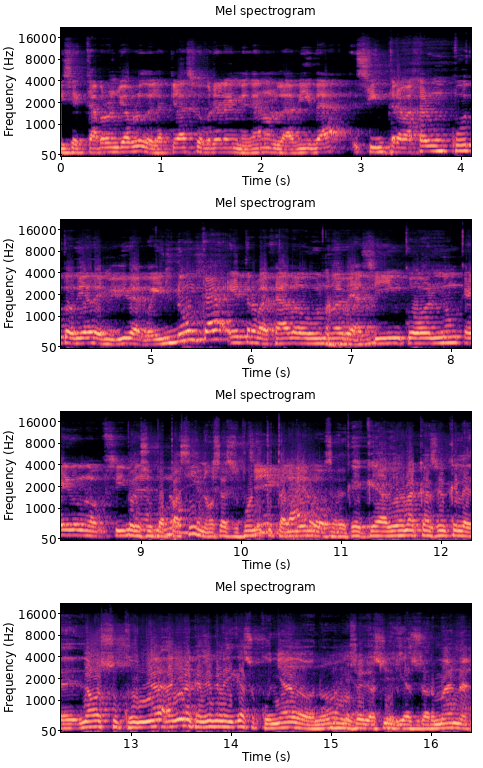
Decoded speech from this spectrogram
Dice, cabrón, yo hablo de la clase obrera y me gano la vida sin trabajar un puto día de mi vida, güey. Nunca he trabajado un 9 a 5, nunca he ido a una oficina. pero su papá nunca. sí, ¿no? O sea, se supone Sí, que también. claro. o sea, Que, que había una canción que le... No, su cuñado... Hay una canción que le dedica a su cuñado, ¿no? No, no sé, y, a su, y a su hermana.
